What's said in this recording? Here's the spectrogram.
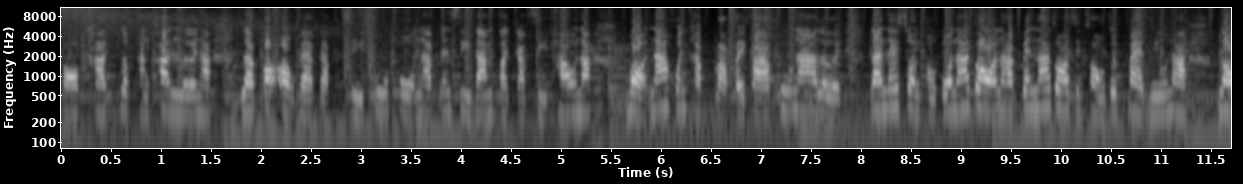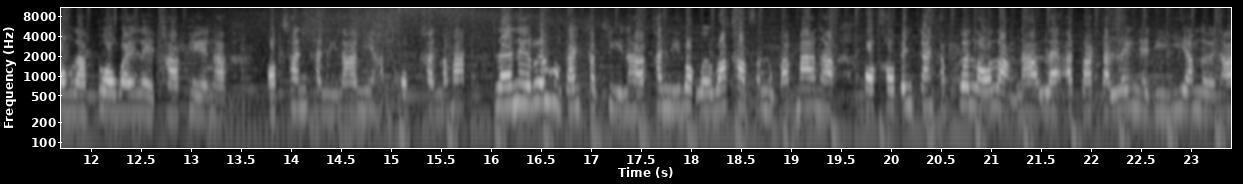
ซอฟทัชเกือบทั้งคันเลยนะ แล้วก็ออกแบบแบบสีทูโทนนะ เป็นสีดำตัดกับสีเทานะ เบาะหน้าคนขับปรับไฟฟ้าคู่หน้าเลย และในส่วนของตัวหน้าจอนะคะ เป็นหน้าจอ 12.8 นิ้วนะ รองรับตัวไวเลสคาเพนะคะออปชันคันนี้นะคะมีครบคันมากๆ และในเรื่องของการขับขี่นะคะ คันนี้บอกเลยว่าขับสนุกมากๆนะเพราะเขาเป็นการขับเคลื่อนล้อหลังนะ และอัตราการเร่งเนี่ยดีเยี่ยมเลยนะ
